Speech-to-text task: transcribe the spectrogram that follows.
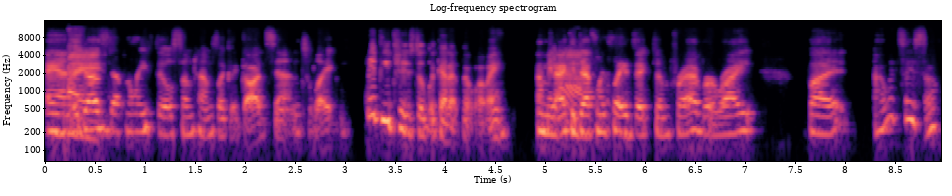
and right. it does definitely feel sometimes like a godsend. Like if you choose to look at it that way, I mean, yeah. I could definitely play victim forever, right? But I would say so.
